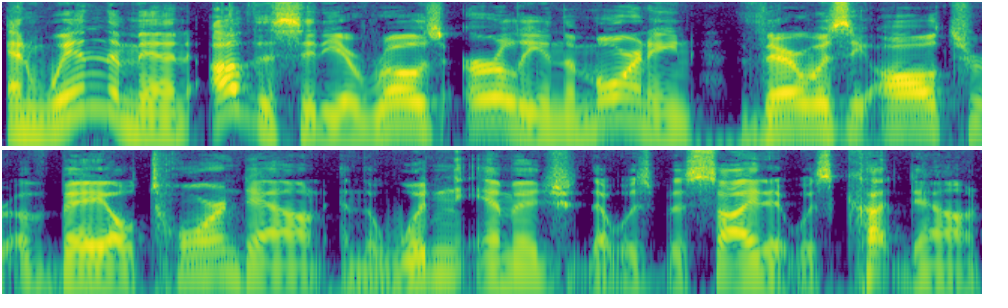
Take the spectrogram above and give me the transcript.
And when the men of the city arose early in the morning, there was the altar of Baal torn down, and the wooden image that was beside it was cut down,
